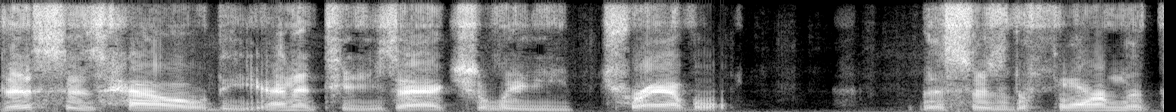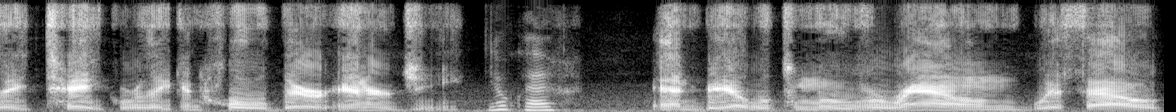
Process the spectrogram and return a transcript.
this is how the entities actually travel. This is the form that they take where they can hold their energy Okay. and be able to move around without,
